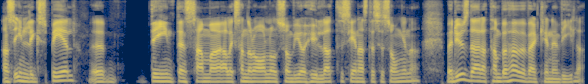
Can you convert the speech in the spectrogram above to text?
Hans inläggsspel, eh, det är inte ens samma Alexander Arnold som vi har hyllat de senaste säsongerna. Men det är just där att han behöver verkligen en vila.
